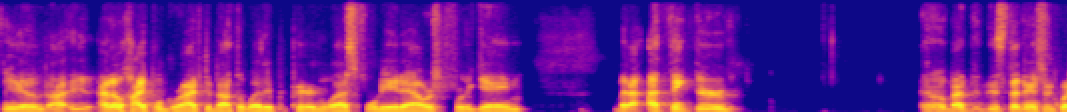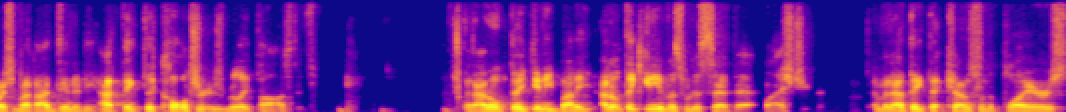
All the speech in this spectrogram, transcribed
you know, I, I know Heupel griped about the way they prepared in the last 48 hours before the game, but I, I think they're. I don't know about this. Doesn't answer the question about identity. I think the culture is really positive, and I don't think anybody. I don't think any of us would have said that last year. I mean, I think that comes from the players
